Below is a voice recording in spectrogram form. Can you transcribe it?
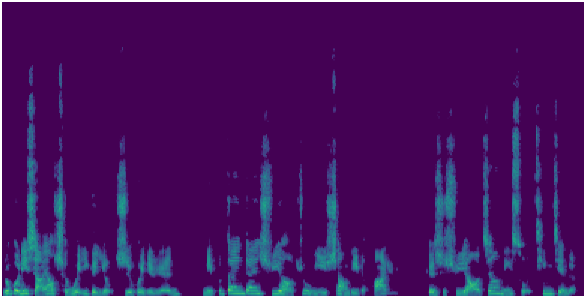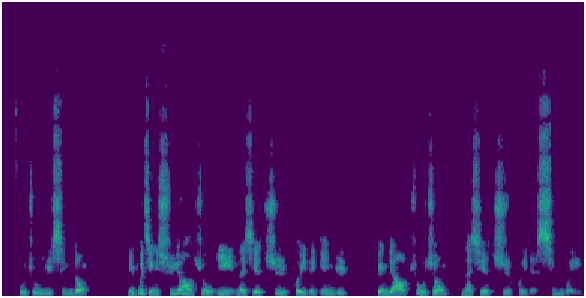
如果你想要成为一个有智慧的人，你不单单需要注意上帝的话语，更是需要将你所听见的付诸于行动。你不仅需要注意那些智慧的言语，更要注重那些智慧的行为。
